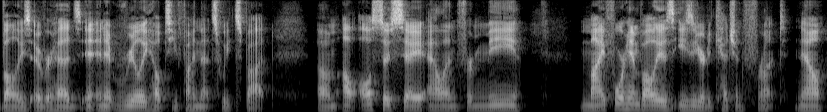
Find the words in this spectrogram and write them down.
volleys, overheads, and it really helps you find that sweet spot. Um, I'll also say, Alan, for me, my forehand volley is easier to catch in front. Now,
